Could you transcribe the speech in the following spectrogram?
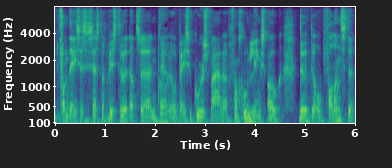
van D66 wisten we dat ze een pro-Europese koers varen. Van GroenLinks ook. De, de opvallendste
